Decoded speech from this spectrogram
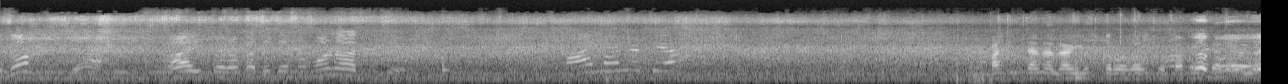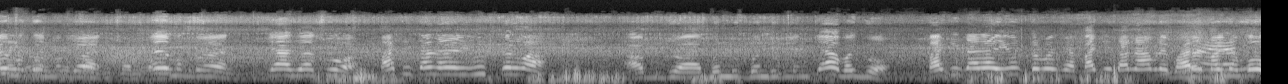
છે જો હા એ તો રકા દાદાનો માણસ જ છે માણા પાકિસ્તાન યુઝ કરવા જાઉં છું પાકિસ્તાન ક્યાં જા છો પાકિસ્તાન યુદ્ધ કરવા આ બધું આ બંદૂક બંદૂક લઈને ક્યાં ભાગ્યો પાકિસ્તાન યુઝ કરવા છે પાકિસ્તાન આપણે ભારત માટે બહુ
